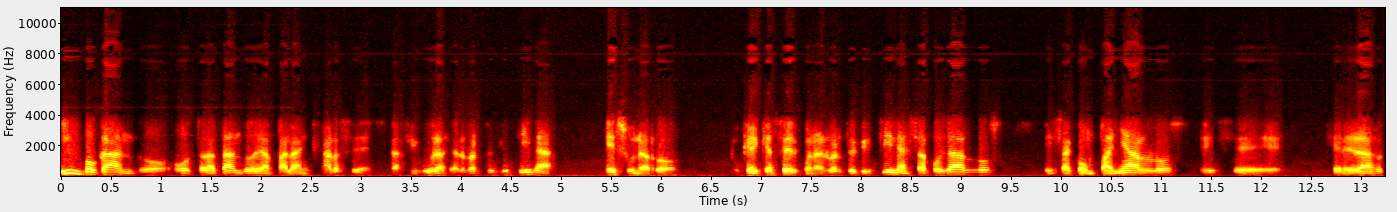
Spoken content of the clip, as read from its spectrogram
invocando o tratando de apalancarse las figuras de Alberto y Cristina, es un error. Lo que hay que hacer con Alberto y Cristina es apoyarlos, es acompañarlos, es eh, generar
